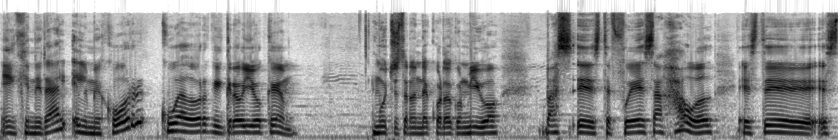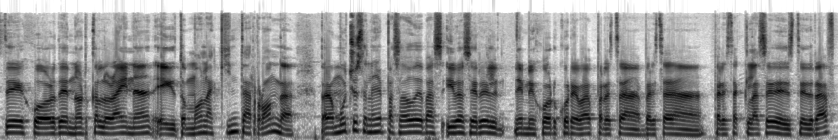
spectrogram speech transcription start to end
En general, el mejor jugador que creo yo que muchos estarán de acuerdo conmigo, este fue Sam Howell, este, este jugador de North Carolina, eh, tomó la quinta ronda. Para muchos el año pasado iba, a ser el, mejor coreback para esta, para, esta, para esta clase de este draft,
